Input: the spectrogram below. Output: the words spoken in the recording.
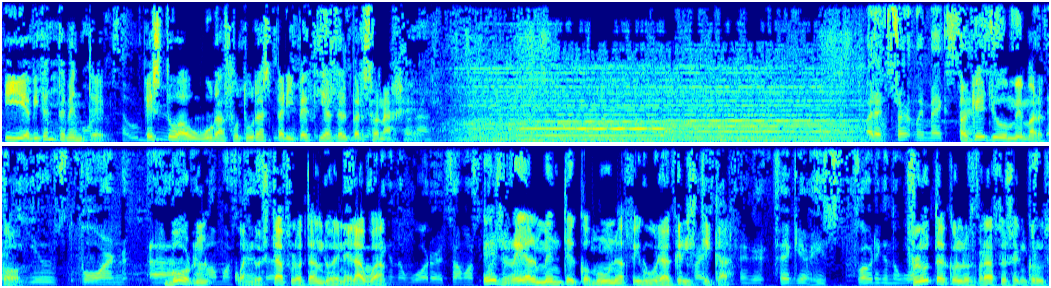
Y evidentemente, esto augura futuras peripecias del personaje. Aquello me marcó. Bourne, cuando está flotando en el agua, es realmente como una figura crística. Flota con los brazos en cruz.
